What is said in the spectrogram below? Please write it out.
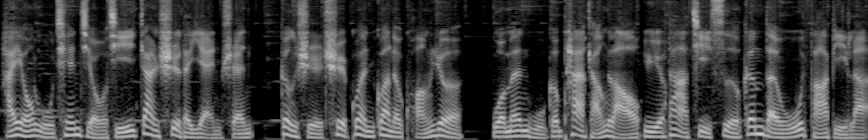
还有五千九级战士的眼神，更是赤贯贯的狂热。我们五个太长老与大祭司根本无法比了。”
